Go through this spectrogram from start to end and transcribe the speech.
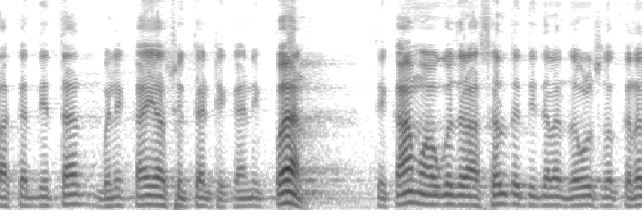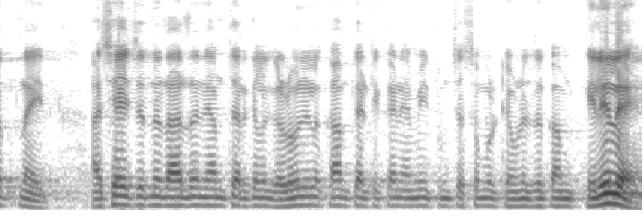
ताकद देतात भले काही असू त्या ठिकाणी पण ते काम अवघड जर असेल तर ते त्याला जवळसुद्धा करत नाहीत. अशा याच्यातनं दादाने आमच्यासारख्याला घडवलेलं काम त्या ठिकाणी आम्ही तुमच्यासमोर ठेवण्याचं काम केलेलं आहे.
